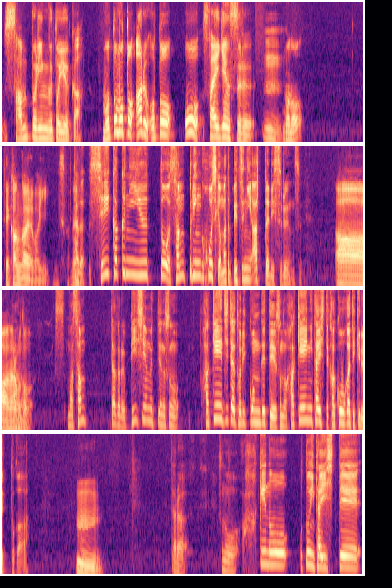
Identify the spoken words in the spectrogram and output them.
サンプリングというかもともとある音を再現するうん。ものって考えればいいですかね。ただ正確に言うとサンプリング方式がまた別にあったりするんですよね。ああなるほど。まあ、サンだから PCM っていうのはその波形自体を取り込んでてその波形に対して加工ができるとかうんだからその波形の音に対して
